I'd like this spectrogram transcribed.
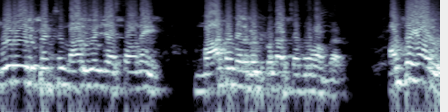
మూడు వేలు పెన్షన్ నాలుగు వేలు చేస్తామని మాట నిలబెట్టుకున్నారు చంద్రబాబు గారు. అంతేకాదు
